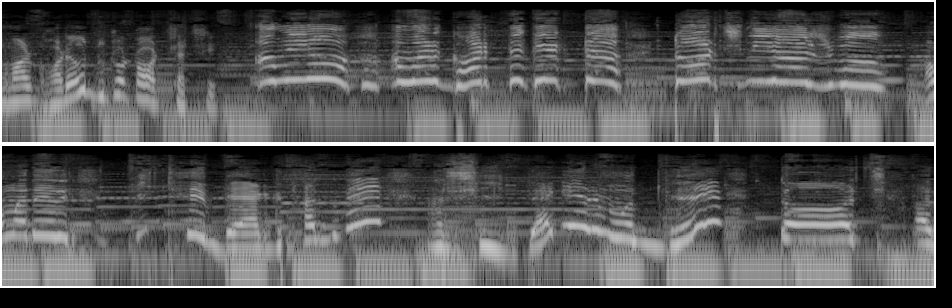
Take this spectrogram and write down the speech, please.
আমার ঘরেও দুটো টর্চ আছে। আমিও আমার ঘর থেকে একটা টর্চ নিয়ে আসব। আমাদের পিঠে ব্যাগ থাকবে আর সেই ব্যাগের মধ্যে টর্চ আর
